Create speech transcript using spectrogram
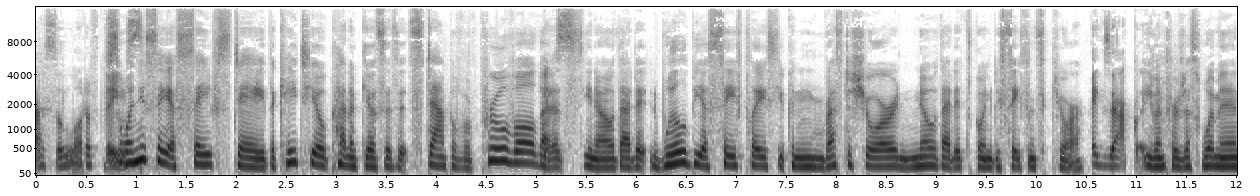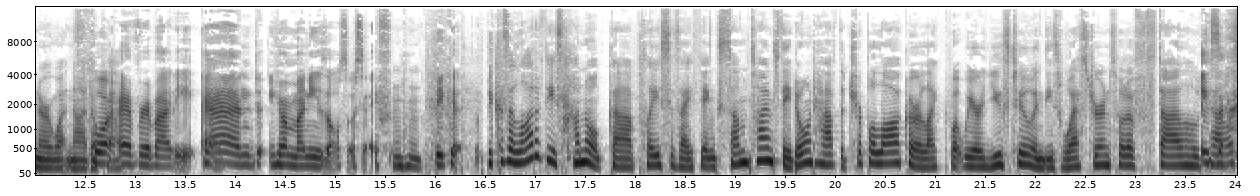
as a lot of things. So when you say a safe stay, the KTO kind of gives us its stamp of approval that Yes. it's, you know, that it will be a safe place. You can rest assured, know that it's going to be safe and secure, exactly. even for just women or whatnot. for okay. everybody, and your money is also safe because Because a lot of these Hanok uh, places, I think, sometimes they don't have the triple lock or like what we are used to in these Western sort of style hotels.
